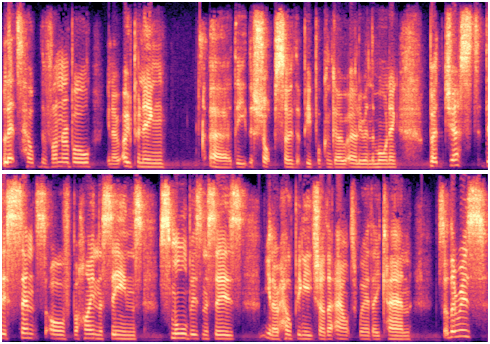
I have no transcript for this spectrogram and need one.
Let's help the vulnerable. You know, opening uh, the the shops so that people can go earlier in the morning, but just this sense of behind the scenes, small businesses, you know, helping each other out where they can. So there is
